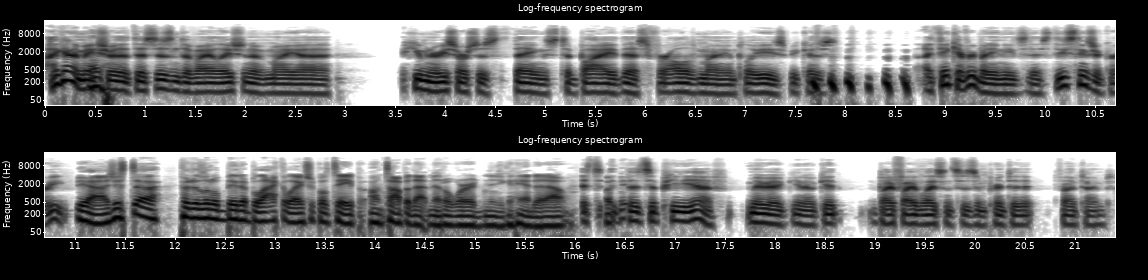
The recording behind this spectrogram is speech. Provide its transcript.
I got to make sure that this isn't a violation of my uh, human resources things to buy this for all of my employees because I think everybody needs this. These things are great. Yeah, just uh, put a little bit of black electrical tape on top of that middle word, and then you can hand it out. It's but it's a PDF. Maybe I you know get buy five licenses and print it five times.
